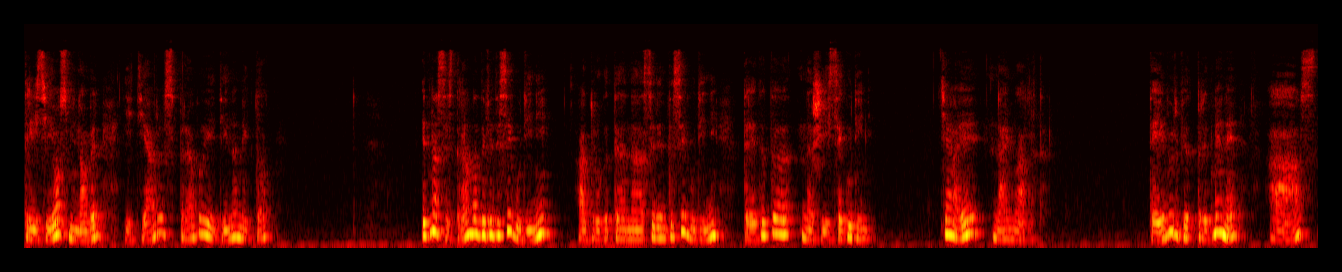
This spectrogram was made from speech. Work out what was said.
38 номер, и тя разправа един анекдот. Една сестра на 90 години, а другата на 70 години, третата на 60 години. Тя е най-младата. Те вървят пред мене, а аз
